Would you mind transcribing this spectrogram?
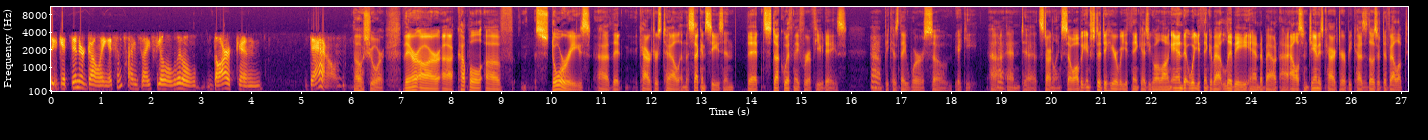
to get dinner going, it sometimes I feel a little dark and down. Oh, sure. There are a couple of stories uh, that characters tell in the second season that stuck with me for a few days uh, because they were so icky. Uh, and uh, startling. So I'll be interested to hear what you think as you go along, and what you think about Libby and about uh, Allison Janney's character, because those are developed.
